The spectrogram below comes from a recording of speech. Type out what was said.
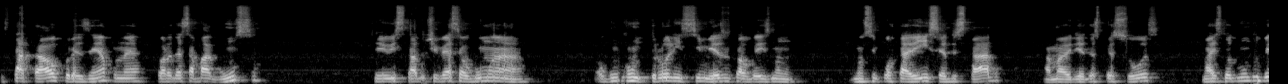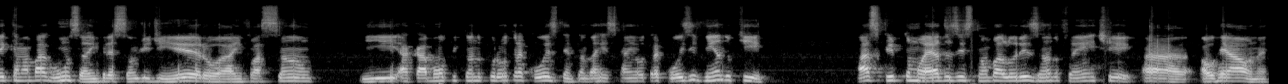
estatal, por exemplo, né? Fora dessa bagunça. Se o Estado tivesse alguma algum controle em si mesmo, talvez não, não se importaria em ser do Estado, a maioria das pessoas, mas todo mundo vê que é uma bagunça, a impressão de dinheiro, a inflação, e acabam optando por outra coisa, tentando arriscar em outra coisa e vendo que as criptomoedas estão valorizando frente a, ao real, né?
